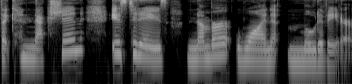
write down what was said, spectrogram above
that connection is today's number one motivator.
